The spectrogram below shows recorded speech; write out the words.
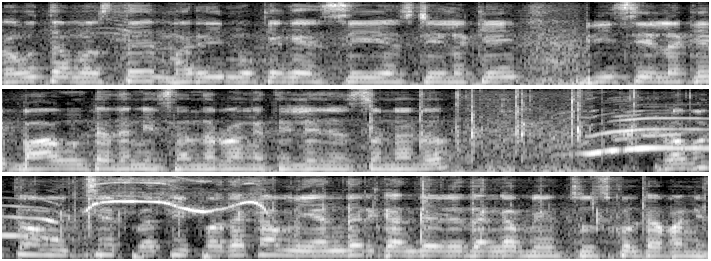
ప్రభుత్వం వస్తే మరీ ముఖ్యంగా ఎస్సీ ఎస్టీలకి బీసీలకి బాగుంటుందని ఈ సందర్భంగా తెలియజేస్తున్నాను. ప్రభుత్వం ఇచ్చే ప్రతి పథకం మీ అందరికీ అందే విధంగా మేము చూసుకుంటామని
